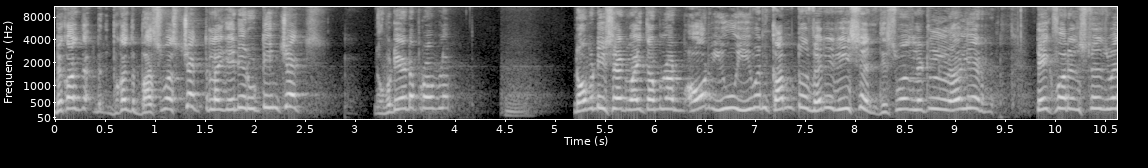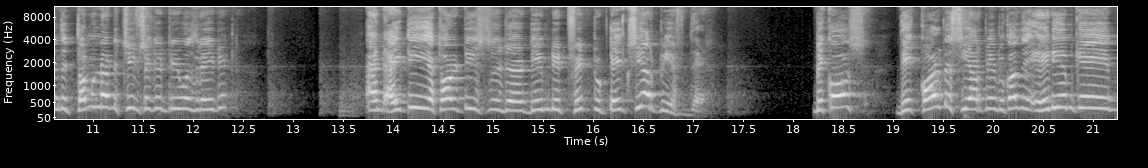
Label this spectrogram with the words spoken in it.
because the, because the bus was checked like any routine checks. Nobody had a problem. Hmm. Nobody said why Tamil Nadu, or you even come to very recent, this was little earlier, Take for instance when the Tamil Nadu Chief Secretary was raided and IT authorities uh, deemed it fit to take CRPF there. Because they called the CRPF because the ADMK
